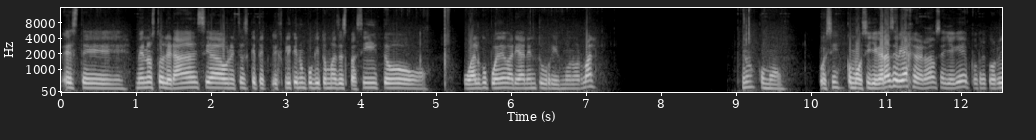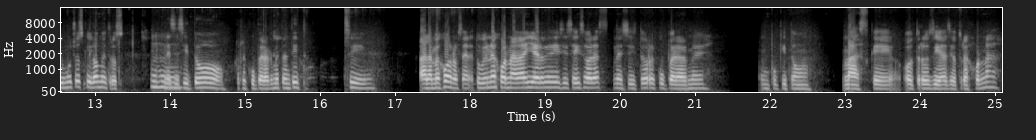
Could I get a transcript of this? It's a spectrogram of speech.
este, menos tolerancia o necesitas que te expliquen un poquito más despacito o, o algo puede variar en tu ritmo normal. ¿No? Como, pues sí, como si llegaras de viaje, ¿verdad? O sea, llegué, pues recorrí muchos kilómetros, necesito recuperarme tantito. Sí. A lo mejor, o sea, tuve una jornada ayer de 16 horas, necesito recuperarme un poquito más que otros días de otra jornada.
